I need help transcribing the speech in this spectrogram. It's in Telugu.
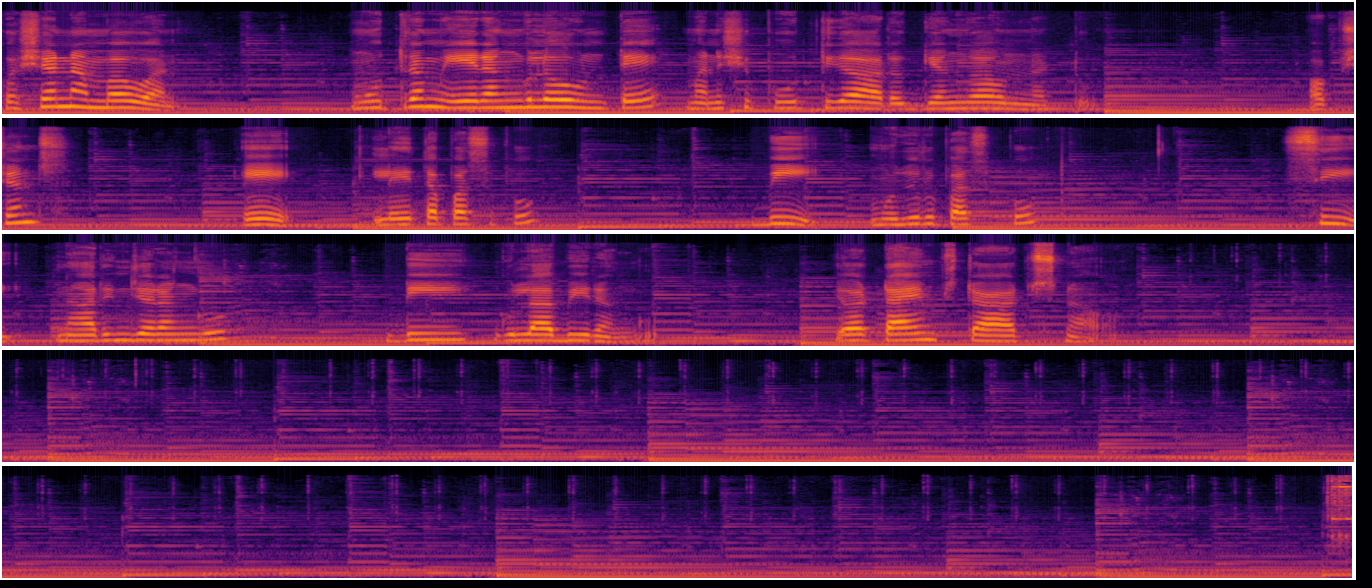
క్వశ్చన్ నెంబర్ వన్ మూత్రం ఏ రంగులో ఉంటే మనిషి పూర్తిగా ఆరోగ్యంగా ఉన్నట్టు? ఆప్షన్స్ ఏ లేత పసుపు. బి ముదురు పసుపు. సి నారింజ రంగు. డి గులాబీ రంగు. Your time starts now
